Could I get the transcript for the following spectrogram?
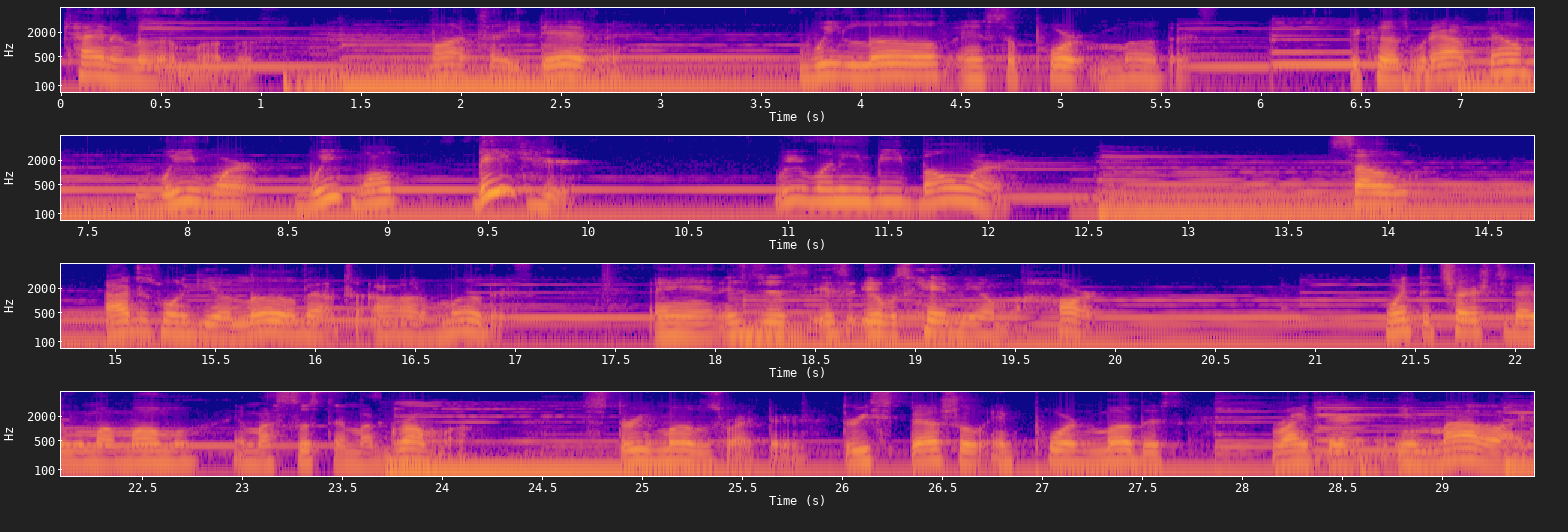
Kinda love the mothers. Monte, Devin, we love and support mothers because without them, we weren't, we won't be here. We wouldn't even be born. So, I just want to give love out to all the mothers, and it's just, it's, it was heavy on my heart. Went to church today with my mama and my sister and my grandma. It's three mothers right there, three special, important mothers right there in my life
